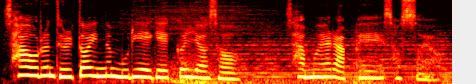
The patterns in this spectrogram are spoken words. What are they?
사울은 들떠 있는 무리에게 끌려서 사무엘 앞에 섰어요.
